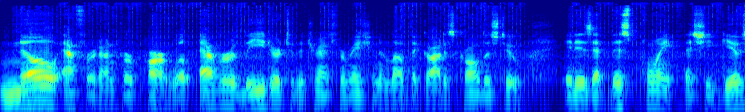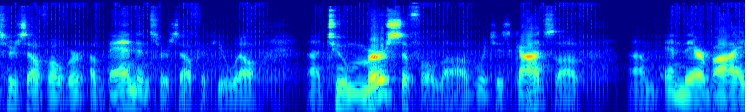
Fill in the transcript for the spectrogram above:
No effort on her part will ever lead her to the transformation and love that God has called us to. It is at this point that she gives herself over, abandons herself, if you will, uh, to merciful love, which is God's love, um, and thereby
